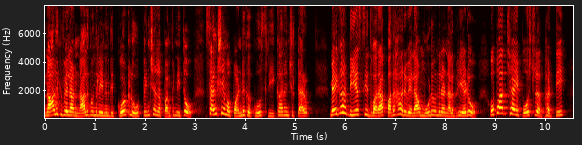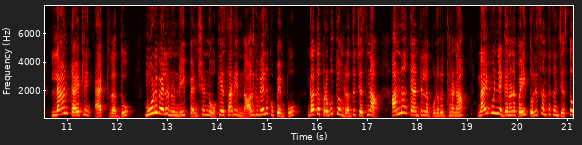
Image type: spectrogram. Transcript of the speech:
నాలుగు వేల నాలుగు వందల ఎనిమిది కోట్లు పింఛన్ల పంపిణీతో సంక్షేమ పండుగకు శ్రీకారం చుట్టారు. మెగా డిఎస్సి ద్వారా పదహారు వేల మూడు వందల నలభై ఏడు ఉపాధ్యాయ పోస్టుల భర్తీ ల్యాండ్ టైటిలింగ్ యాక్ట్ రద్దు మూడు వేల నుండి పెన్షన్ను ఒకేసారి నాలుగు వేలకు పెంపు గత ప్రభుత్వం రద్దు చేసిన అన్నా క్యాంటీన్ల పునరుద్ధరణ నైపుణ్య గణనపై తొలి సంతకం చేస్తూ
